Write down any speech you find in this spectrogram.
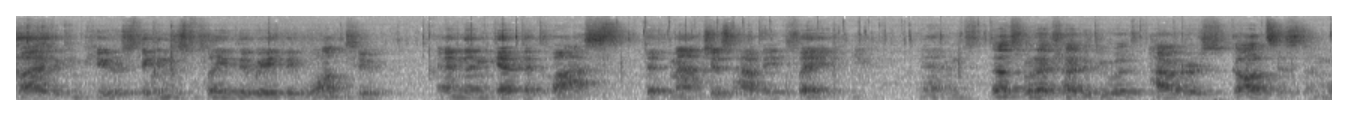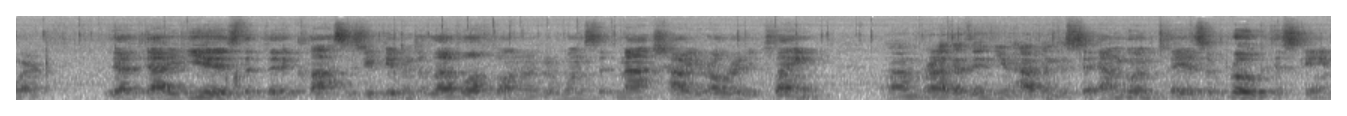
by the computer so they can just play the way they want to and then get the class that matches how they play. And that's what I try to do with Powder's God system where the, the idea is that the classes you're given to level up on are the ones that match how you're already playing um, rather than you having to say, I'm going to play as a rogue this game,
